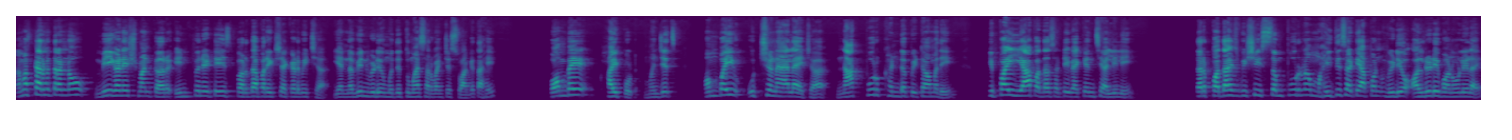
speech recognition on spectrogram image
नमस्कार मित्रांनो मी गणेश मानकर इन्फिनिटी स्पर्धा परीक्षा अकॅडमीच्या या नवीन व्हिडिओमध्ये तुम्हा सर्वांचे स्वागत आहे. बॉम्बे हायकोर्ट म्हणजेच मुंबई उच्च न्यायालयाच्या नागपूर खंडपीठामध्ये शिपाई या पदासाठी वॅकन्सी आलेली आहे. तर पदाविषयी संपूर्ण माहितीसाठी आपण व्हिडिओ ऑलरेडी बनवलेला आहे.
